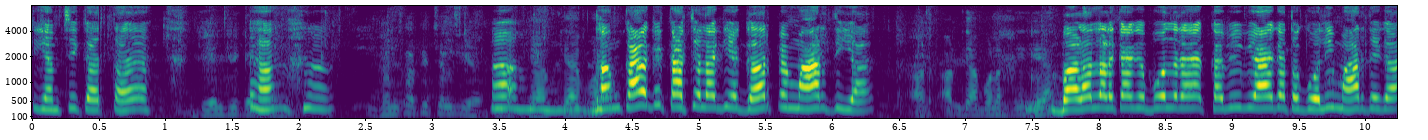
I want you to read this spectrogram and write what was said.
टीएमसी करता है। टीएमसी हाँ, करता हाँ, धमका के चल गया। हाँ, धमका के का चला गया घर पे मार दिया। क्या बोला बड़ा लड़का के बोल रहा है कभी भी आएगा तो गोली मार देगा।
